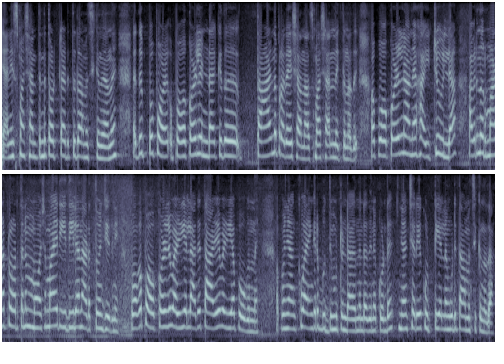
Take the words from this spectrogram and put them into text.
ഞാൻ ഈ ശ്മശാനത്തിന്റെ തൊട്ടടുത്ത് താമസിക്കുന്നതാണ്. ഇതിപ്പോൾ പുഴക്കുഴൽ ഉണ്ടാക്കിയത് താഴ്ന്ന പ്രദേശമാണ് ശ്മശാനം നിൽക്കുന്നത്. അപ്പോൾ പുകക്കുഴലിനാണെങ്കിൽ ഹൈറ്റും ഇല്ല. അവർ നിർമ്മാണ പ്രവർത്തനം മോശമായ രീതിയിലാണ് നടത്തുകയും ചെയ്തിന്. പുക പുകക്കുഴൽ വഴിയല്ലാതെ താഴെ വഴിയാണ് പോകുന്നത് അപ്പോൾ ഞങ്ങൾക്ക് ഭയങ്കര ബുദ്ധിമുട്ടുണ്ടാകുന്നുണ്ട് അതിനെക്കൊണ്ട്. ഞാൻ ചെറിയ കുട്ടിയെല്ലാം കൂടി താമസിക്കുന്നതാണ്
